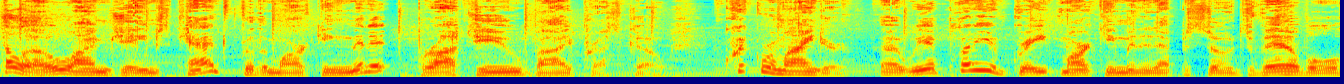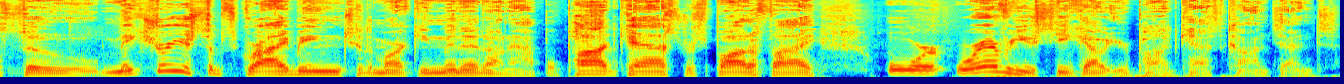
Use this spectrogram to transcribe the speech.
Hello, I'm James Kent for the Marking Minute, brought to you by Presco. Quick reminder uh, we have plenty of great Marking Minute episodes available, so make sure you're subscribing to the Marking Minute on Apple Podcasts or Spotify or wherever you seek out your podcast content.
